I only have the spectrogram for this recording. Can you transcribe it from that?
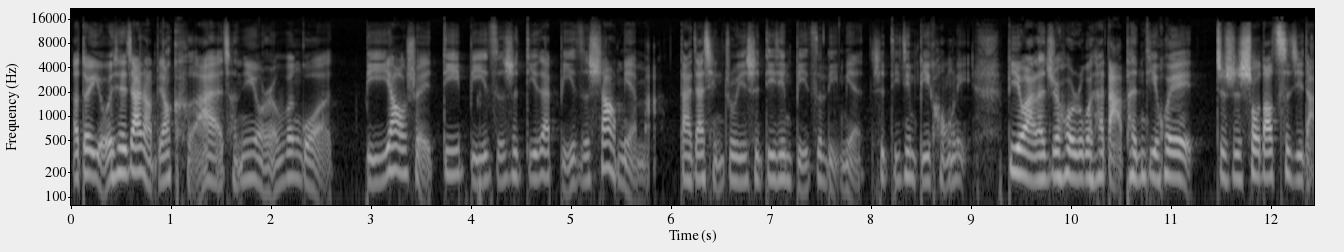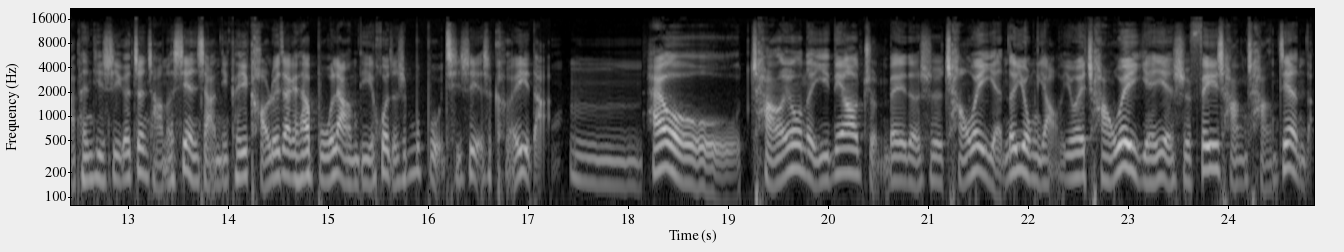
啊，对，有一些家长比较可爱，曾经有人问过，鼻药水滴鼻子是滴在鼻子上面吗？大家请注意，是滴进鼻子里面，是滴进鼻孔里。滴完了之后，如果他打喷嚏，会就是受到刺激打喷嚏，是一个正常的现象。你可以考虑再给他补两滴，或者是不补，其实也是可以的。嗯，还有常用的一定要准备的是肠胃炎的用药，因为肠胃炎也是非常常见的。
